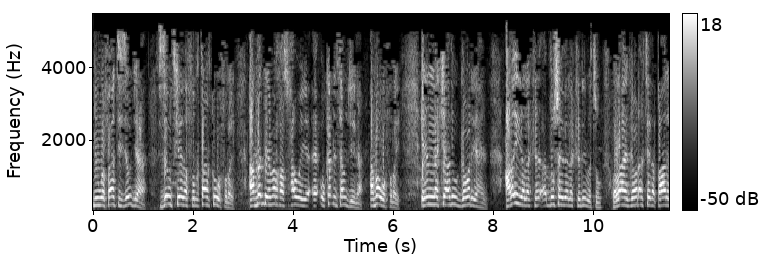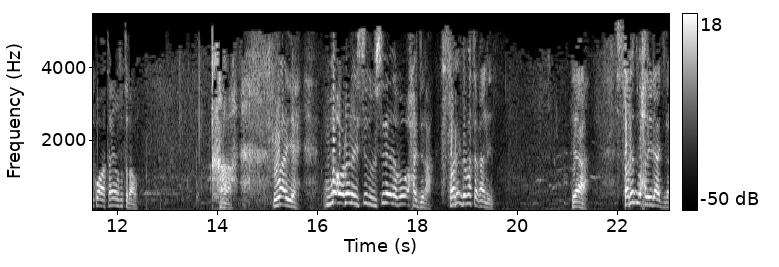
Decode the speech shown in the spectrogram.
من وفاة زوجها. زوج كذا فرطان كوفري أما دي مرخص حوي وكان انت وجينا أما وفري. إن لك قور يهين علي لك دوش إذا لك كلمة والله قور أكتئذا قالك وآتايا وفتراو waaye ma odhanaysidu sideedaba waxaa jira. Saridda ma taqaanin. Ya. Sarid waxa la yidhaha jira.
